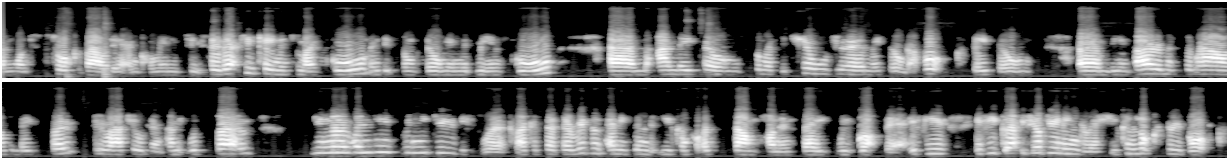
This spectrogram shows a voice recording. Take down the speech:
and wanted to talk about it and come into. So they actually came into my school and did some filming with me in school. Um, and they filmed some of the children, they filmed our books, they filmed um, the environments around, and they spoke to our children. And it was so, you know, when you when you do this work, like I said, there isn't anything that you can put a stamp on and say we've got there. If you if you go if you're doing English, you can look through books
